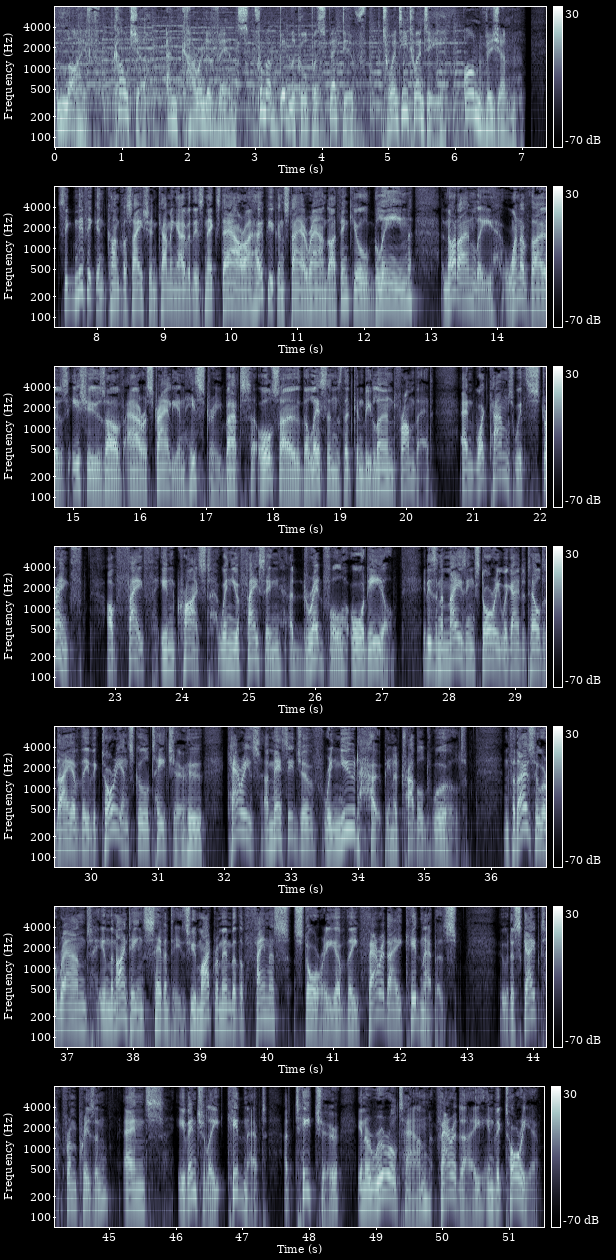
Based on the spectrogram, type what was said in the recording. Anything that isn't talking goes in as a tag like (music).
Life, culture, and current events from a biblical perspective. 2020 on Vision. Significant conversation coming over this next hour. I hope you can stay around. I think you'll glean not only one of those issues of our Australian history, but also the lessons that can be learned from that and what comes with strength of faith in Christ when you're facing a dreadful ordeal. It is an amazing story we're going to tell today of the Victorian school teacher who carries a message of renewed hope in a troubled world. And for those who were around in the 1970s, you might remember the famous story of the Faraday kidnappers who had escaped from prison and eventually kidnapped a teacher in a rural town, Faraday, in Victoria.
